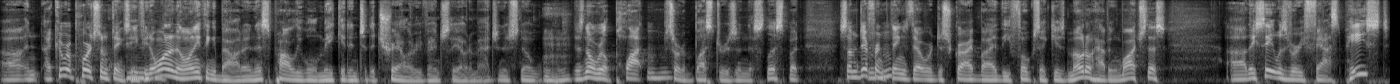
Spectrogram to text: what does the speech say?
Uh, and I could report some things. If you don't want to know anything about it, and this probably will make it into the trailer eventually, I would imagine. There's no there's no real plot sort of busters in this list, but some different things that were described by the folks at Gizmodo having watched this. Uh, they say it was very fast paced.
